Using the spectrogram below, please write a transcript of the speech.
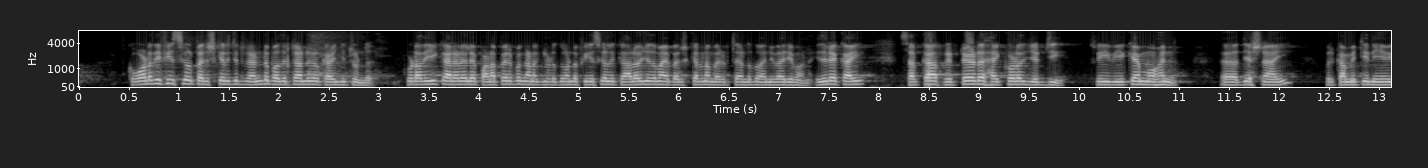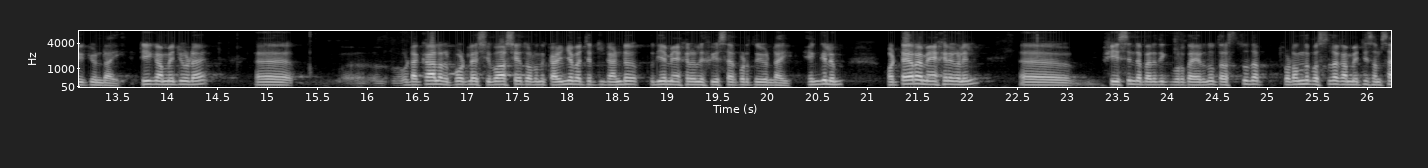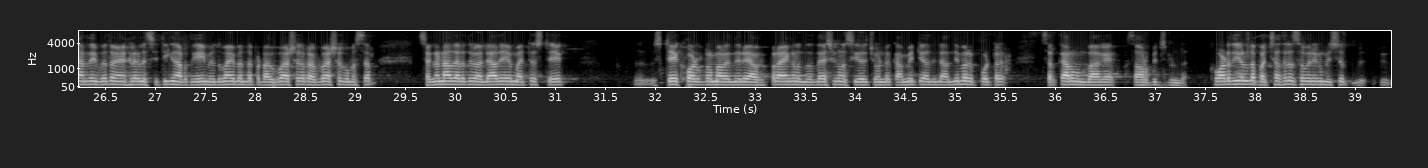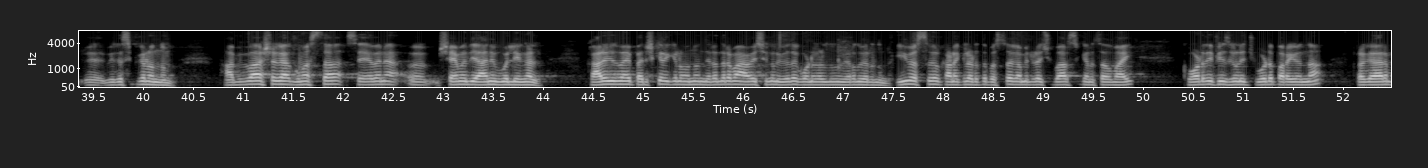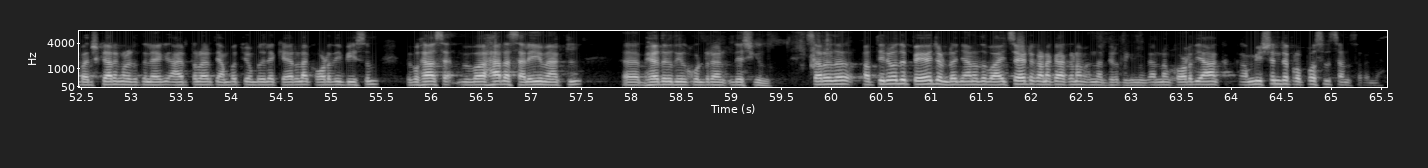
കോടതി ഫീസുകൾ പരിഷ്കരിച്ചിട്ട് രണ്ട് പതിറ്റാണ്ടുകൾ കഴിഞ്ഞിട്ടുണ്ട്. കൂടാതെ ഈ കാലയളവിലെ പണപ്പെരുപ്പം കണക്കിലെടുത്തുകൊണ്ട് ഫീസുകളിൽ കാലോചിതമായ പരിഷ്കരണം വരുത്തേണ്ടതും അനിവാര്യമാണ്. ഇതിലേക്കായി സർക്കാർ റിട്ടയർഡ് ഹൈക്കോടതി judge Shri V K Mohan അധ്യക്ഷനായി ഒരു കമ്മിറ്റി നിയോഗിക്കുകയുണ്ടായി. ഈ കമ്മിറ്റിയുടെ ഇടക്കാല റിപ്പോർട്ടിലെ ശുപാർശയെ തുടർന്ന് കഴിഞ്ഞ ബജറ്റിൽ രണ്ട് പുതിയ മേഖലകളിൽ ഫീസ് ഏർപ്പെടുത്തുകയുണ്ടായി. എങ്കിലും ഒട്ടേറെ മേഖലകളിൽ ഫീസിന്റെ പരിധിക്ക് പുറത്തായിരുന്നു. പ്രസ്തുത തുടർന്ന് പ്രസ്തുത കമ്മിറ്റി സംസ്ഥാനത്തെ വിവിധ മേഖലകളിൽ സിറ്റിംഗ് നടത്തുകയും ഇതുമായി ബന്ധപ്പെട്ട അഭിഭാഷകർ അഭിഭാഷക ഉമസർ സംഘടനാതലത്തിലും അല്ലാതെയും മറ്റ് സ്റ്റേക്ക് സ്റ്റേക്ക് ഹോൾഡർമാർ എന്നിവരുടെ അഭിപ്രായങ്ങളും നിർദ്ദേശങ്ങളും സ്വീകരിച്ചുകൊണ്ട് കമ്മിറ്റി അതിന്റെ അന്തിമ റിപ്പോർട്ട് സർക്കാർ മുമ്പാകെ സമർപ്പിച്ചിട്ടുണ്ട്. കോടതികളുടെ പശ്ചാത്തല സൗകര്യങ്ങൾ വികസിപ്പിക്കണമെന്നും അഭിഭാഷക ഗുമസ്ത സേവന ക്ഷേമതി ആനുകൂല്യങ്ങൾ കാലോചിതമായി പരിഷ്കരിക്കണമെന്നും നിരന്തരമായ ആവശ്യങ്ങൾ വിവിധ കോണുകളിൽ നിന്ന് ഉയർന്നു വരുന്നുണ്ട്. ഈ വസ്തുക്കൾ കണക്കിലെടുത്ത് പുസ്തക കമ്മിറ്റിയുടെ ശുപാർശയ്ക്കനുസൃതമായി കോടതി ഫീസുകളിൽ ചൂട് പറയുന്ന പ്രകാരം പരിഷ്കാരങ്ങൾ വരുത്തുന്നതിലേക്ക് ആയിരത്തി തൊള്ളായിരത്തി അമ്പത്തി ഒമ്പതിലെ കേരള കോടതി ഫീസും വ്യവഹാര വ്യവഹാര സലയും ആക്ടിൽ ഭേദഗതികൾ കൊണ്ടുവരാൻ ഉദ്ദേശിക്കുന്നു. സാർ ഇത് പത്തിരുപത് പേജ് ഉണ്ട്. ഞാനത് വായിച്ചായിട്ട് കണക്കാക്കണം എന്ന് അഭ്യർത്ഥിക്കുന്നു. കാരണം കോടതി ആ കമ്മീഷന്റെ പ്രപ്പോസൽസ് ആണ് സാർ എല്ലാം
